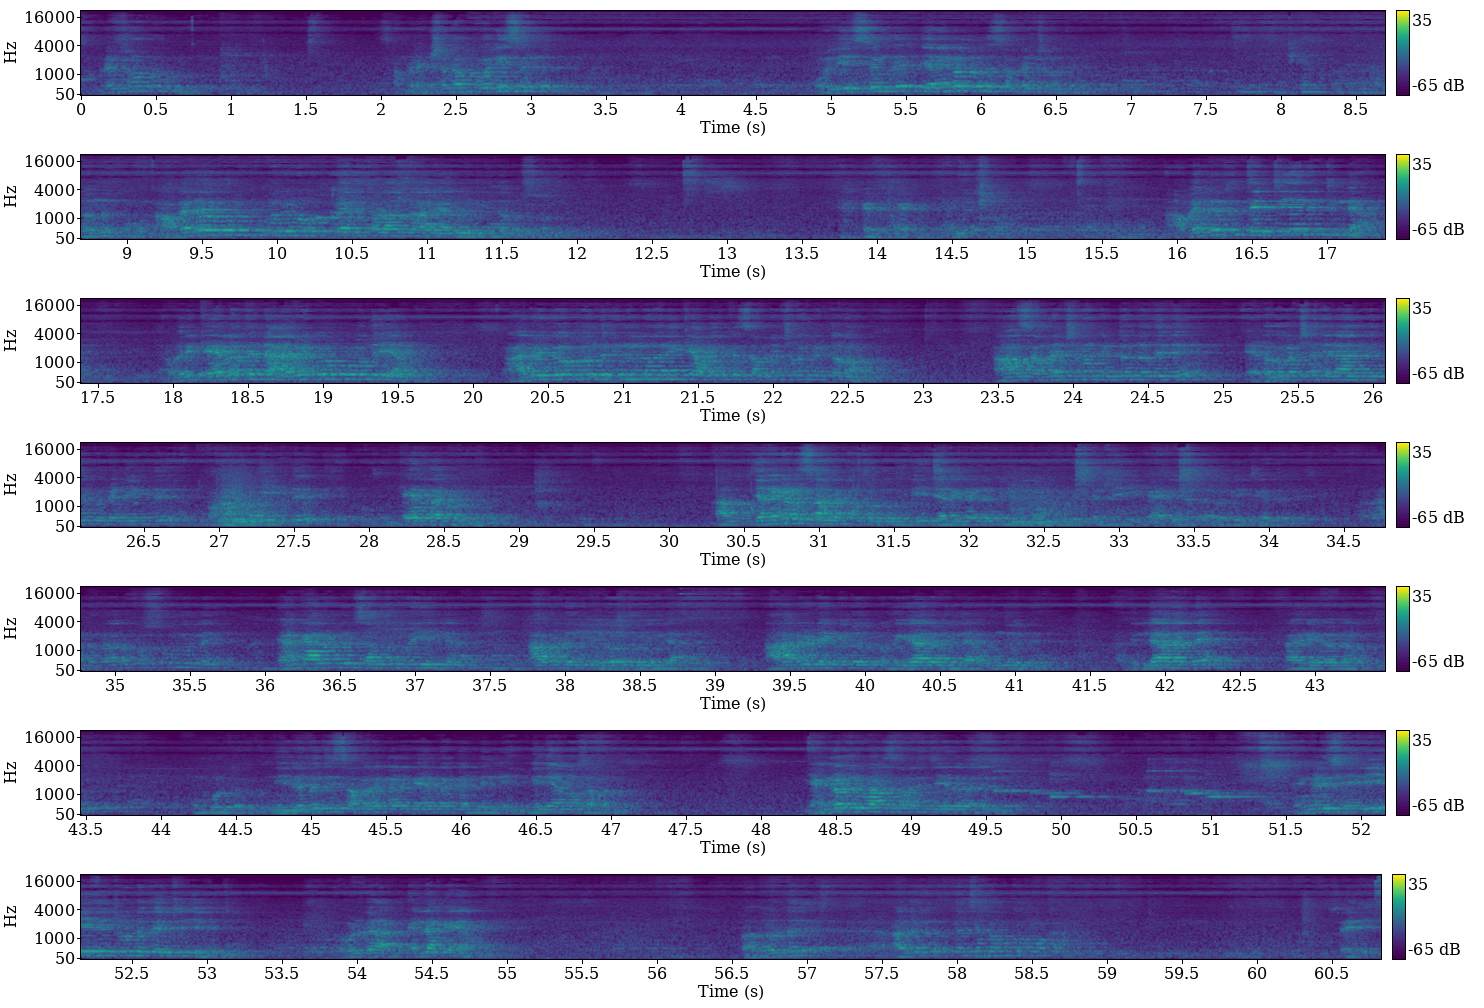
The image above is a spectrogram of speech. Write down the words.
സംരക്ഷണ പോലീസുണ്ട് സംരക്ഷണം പോലീസ് ഉണ്ട് പോലീസ് ഉണ്ട് ജനങ്ങളുണ്ട് സംരക്ഷണത്തിന്. അതൊന്നും അവരെ ഒരു ഒരു പേരെ തൊടാൻ ആഗ്രഹിക്കുന്ന പ്രശ്നം. അവരൊരു തെറ്റ് ചെയ്തിട്ടില്ല. അവർ കേരളത്തിന്റെ ആരോഗ്യവകുപ്പ് മന്ത്രിയാണ്. ആരോഗ്യവകുപ്പ് മന്ത്രി എന്നുള്ള നിലയ്ക്ക് അവർക്ക് സംരക്ഷണം കിട്ടണം. ആ സംരക്ഷണം കിട്ടുന്നതിന് ഇടതുപക്ഷ ജനാധിപത്യ മുന്നണിയുണ്ട് പാർട്ടിയുണ്ട് കേരള ഗവൺമെന്റ് ജനങ്ങളുടെ സഹകരണത്തോടുകൂടി ജനങ്ങളുടെ പിന്തുണ കൂടി തന്നെ ഈ കാര്യങ്ങൾ നിർവഹിക്കുക തന്നെ ചെയ്യും അതാണ് വേറെ പ്രശ്നമൊന്നുമില്ല. ഞാൻ ആരോടും ശത്രുതയില്ല ആരോടും വിരോധമില്ല ആരുടെയെങ്കിലും ഒരു പ്രതികാരമില്ല ഒന്നുമില്ല. അതില്ലാതെ തന്നെ കാര്യങ്ങൾ നടത്തി മുമ്പോട്ട്. നിരവധി സമരങ്ങൾ കേരളം കണ്ടില്ലേ? എങ്ങനെയാണോ സമരം? ഞങ്ങൾ ഒരുപാട് സമരം ചെയ്തവരല്ലേ? ഞങ്ങൾ ശരി ചെയ്തിട്ടുണ്ട് തെറ്റും ചെയ്തിട്ടുണ്ട്. അതുകൊണ്ട് എല്ലാം അങ്ങനെയാണ്. അപ്പൊ അതുകൊണ്ട് അത് വെച്ച് നമുക്ക് നോക്കാം. ശരി.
